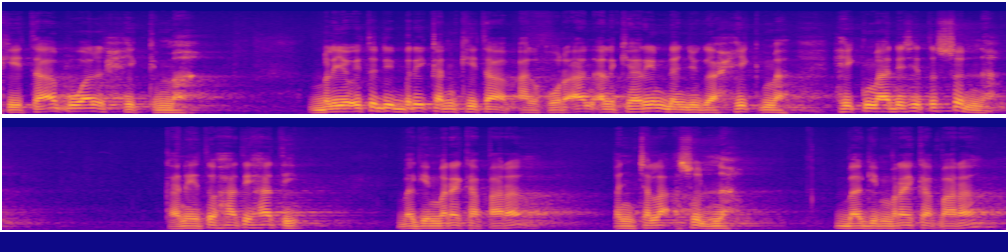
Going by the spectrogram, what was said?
kitab wal hikmah. Beliau itu diberikan kitab Al-Quran Al-Karim dan juga hikmah. Hikmah di situ sunnah. Karena itu hati-hati bagi mereka para pencelak sunnah. Bagi mereka para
